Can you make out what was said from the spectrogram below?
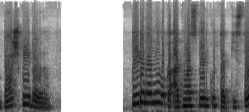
బాష్పీభవనం. పీడనాన్ని ఒక అట్మాస్ఫియర్కు తగ్గిస్తే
